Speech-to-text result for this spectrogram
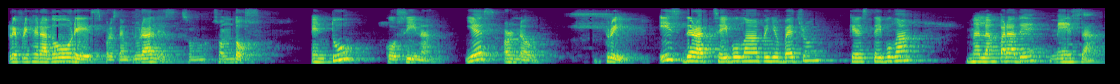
Refrigeradores, pero está en plurales. Son, son dos. En tu cocina. Yes or no? 3. Is there a table lamp in your bedroom? ¿Qué es table lamp? Una lámpara de mesa.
